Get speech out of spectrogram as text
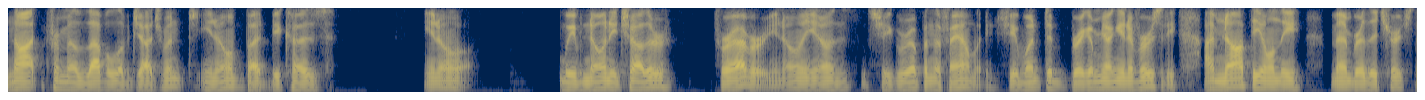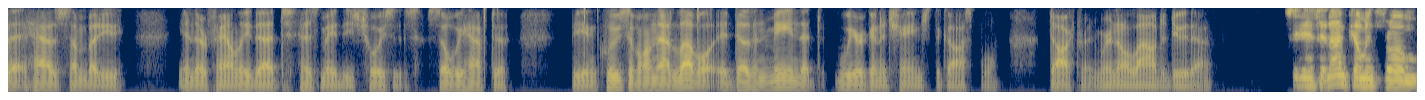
not from a level of judgment, you know, but because you know we've known each other forever, you know. You know, she grew up in the family. She went to Brigham Young University. I'm not the only member of the church that has somebody in their family that has made these choices. So we have to be inclusive on that level. It doesn't mean that we are going to change the gospel doctrine. We're not allowed to do that. and I'm coming from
